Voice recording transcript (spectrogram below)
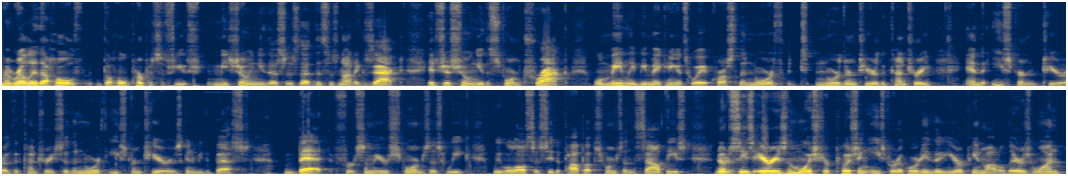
But really, the whole the whole purpose of you, me showing you this is that this is not exact. It's just showing you the storm track will mainly be making its way across the north northern tier of the country and the eastern tier of the country. So the northeastern tier is going to be the best bet for some of your storms this week. We will also see the pop-up storms in the southeast. Notice these areas of moisture pushing eastward according to the European model. There's one.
